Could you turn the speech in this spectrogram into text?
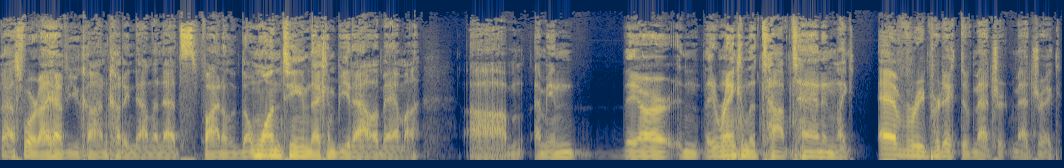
fast forward, I have UConn cutting down the nets. Finally, the one team that can beat Alabama. Um, I mean, they are. In, they rank in the top ten in like every predictive metric. Metric.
